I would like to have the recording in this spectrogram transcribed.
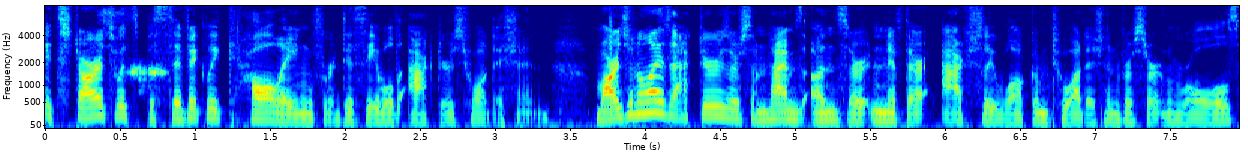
It starts with specifically calling for disabled actors to audition. Marginalized actors are sometimes uncertain if they're actually welcome to audition for certain roles,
